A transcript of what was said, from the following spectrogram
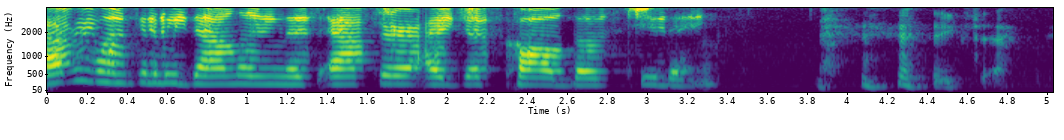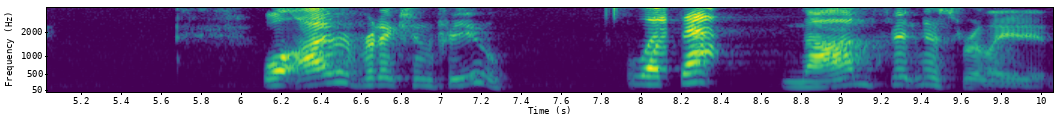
Everyone's gonna be downloading this after I just called those two things. exactly. Well, I have a prediction for you. What's that? Non-fitness related.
